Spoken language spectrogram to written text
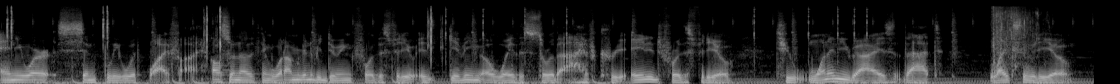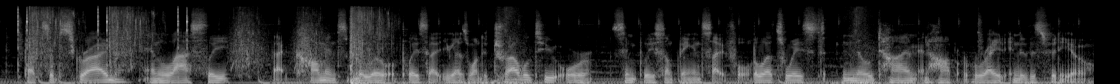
anywhere simply with Wi-Fi. Also another thing, what I'm gonna be doing for this video is giving away the store that I have created for this video to one of you guys that likes the video, that subscribe, and lastly, that comments below a place that you guys want to travel to or simply something insightful. But let's waste no time and hop right into this video.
